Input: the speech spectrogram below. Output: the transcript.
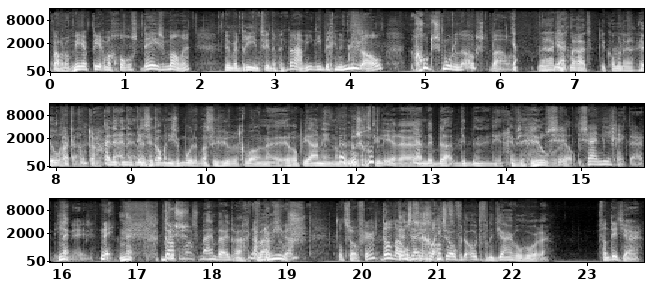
kwamen nog meer Piramagols. Deze mannen, nummer 23 met Bami... die beginnen nu al goed smoelende auto's te bouwen. Ja. Nou, kijk maar uit. Die komen er heel hard aan. Komt er hard En, aan, en, dat en dat is ook allemaal niet zo moeilijk, want ze huren gewoon eh, Europeanen in om de doen boel ze te stileren. En die, die, die geven ze heel veel Ze geld. zijn niet gek daar, die Nee. Chinezen. Nee. Nee, dat Dus. was mijn bijdrage Nou, qua dankjewel. nieuws. Tot zover. Dan naar Tenzij je nog iets over de auto van het jaar wil horen. van dit jaar,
